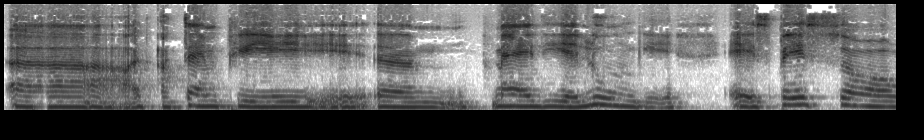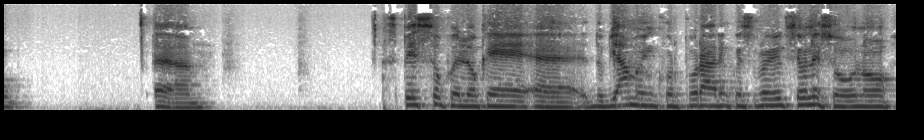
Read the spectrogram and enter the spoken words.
a, a, tempi um, medi e lunghi e spesso, uh, spesso quello che uh, dobbiamo incorporare in questa proiezione sono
